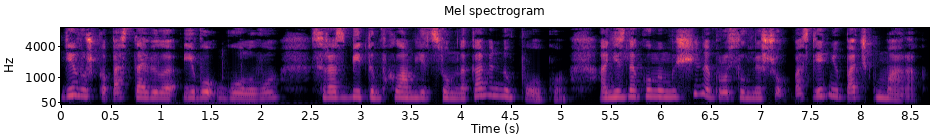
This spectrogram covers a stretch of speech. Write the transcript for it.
Девушка поставила его голову с разбитым в хлам лицом на каменную полку, а незнакомый мужчина бросил в мешок последнюю пачку марок.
